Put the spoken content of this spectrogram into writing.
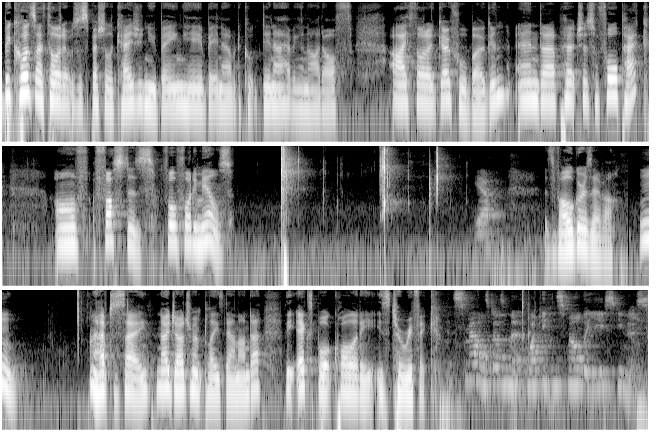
because I thought it was a special occasion, you being here, being able to cook dinner, having a night off, I thought I'd go full bogan and uh, purchase a four pack of Foster's 440 mils. Yeah. As vulgar as ever. Mm. I have to say, no judgment, please, down under. The export quality is terrific. It smells, doesn't it? Like you can smell the yeastiness.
